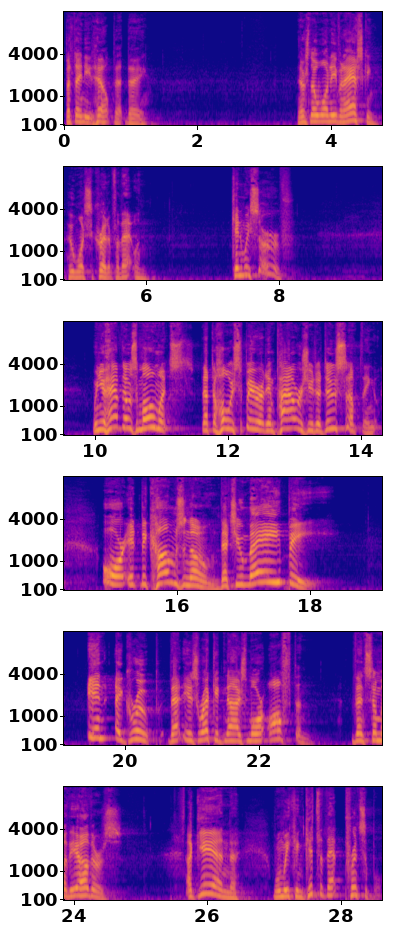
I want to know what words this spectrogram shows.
but they need help that day. There's no one even asking who wants the credit for that one. Can we serve? When you have those moments that the Holy Spirit empowers you to do something, or it becomes known that you may be in a group that is recognized more often than some of the others. Again, when we can get to that principle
